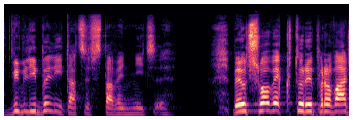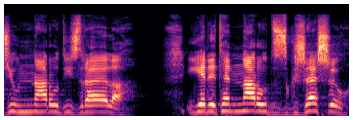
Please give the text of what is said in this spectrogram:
W Biblii byli tacy wstawiennicy. Był człowiek, który prowadził naród Izraela. I kiedy ten naród zgrzeszył,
